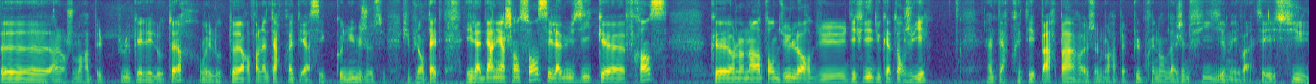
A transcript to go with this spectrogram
euh, alors je ne me rappelle plus quel est l'auteur. L'auteur, enfin l'interprète est assez connu, mais je n'ai plus en tête. Et la dernière chanson c'est la musique euh, France qu'on en a entendu lors du défilé du 14 juillet interprétée par, par, je ne me rappelle plus le prénom de la jeune fille, mais voilà, si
